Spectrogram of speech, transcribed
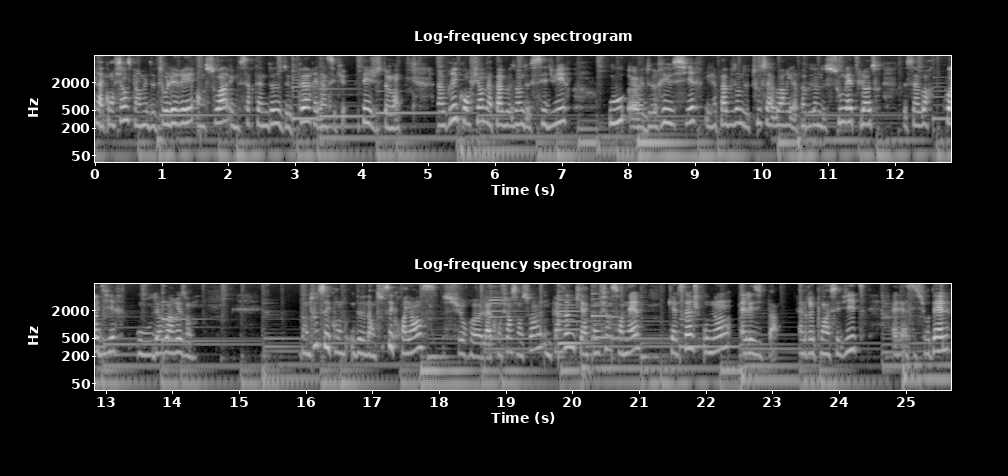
La confiance permet de tolérer en soi une certaine dose de peur et d'insécurité, justement. Un vrai confiant n'a pas besoin de séduire ou euh, de réussir, il n'a pas besoin de tout savoir, il n'a pas besoin de soumettre l'autre, de savoir quoi dire ou d'avoir raison. Dans toutes, ces dans toutes ces croyances sur euh, la confiance en soi, une personne qui a confiance en elle, qu'elle sache ou non, elle n'hésite pas. Elle répond assez vite, elle est assez sûre d'elle,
